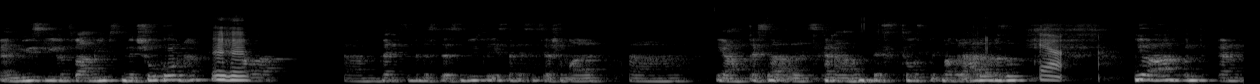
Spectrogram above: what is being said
ein Müsli und zwar am liebsten mit Schoko. Ne? Mhm. Aber ähm, wenn es zumindest das Müsli ist, dann ist es ja schon mal äh, ja, besser als, keine Ahnung, das Toast mit Marmelade oder so. Ja. Ja, und ähm,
